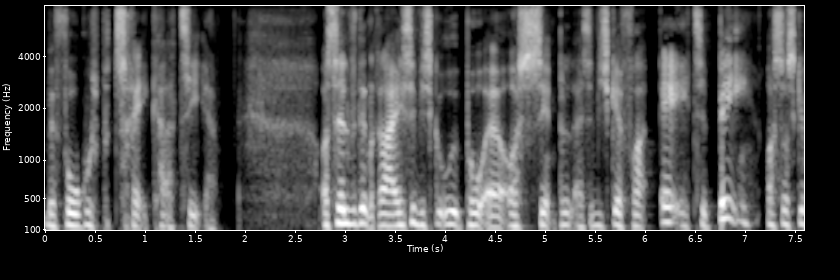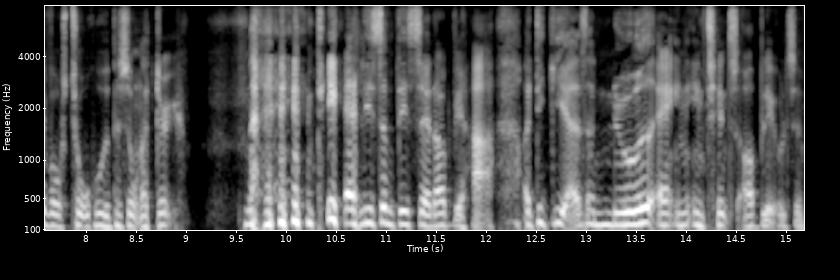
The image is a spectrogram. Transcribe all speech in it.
med fokus på tre karakterer. Og selve den rejse, vi skal ud på, er også simpel. Altså, vi skal fra A til B, og så skal vores to hovedpersoner dø. det er ligesom det setup, vi har. Og det giver altså noget af en intens oplevelse.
